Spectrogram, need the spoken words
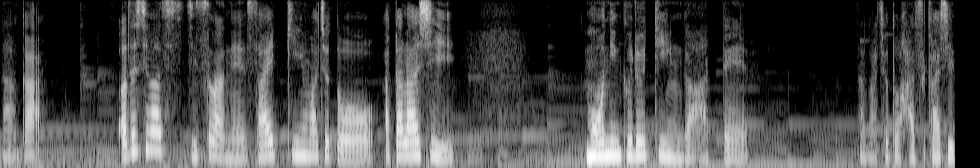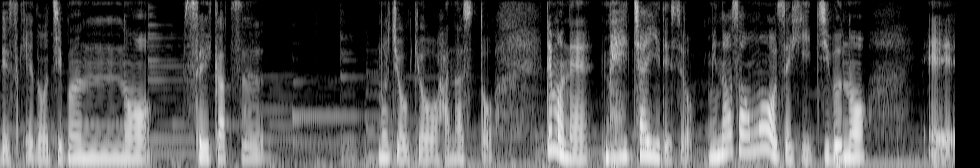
なんか、私は実はね、最近はちょっと新しいモーニングルーティンがあって、なんかちょっと恥ずかしいですけど、自分の生活の状況を話すと。でもね、めっちゃいいですよ。皆さんもぜひ自分の、え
